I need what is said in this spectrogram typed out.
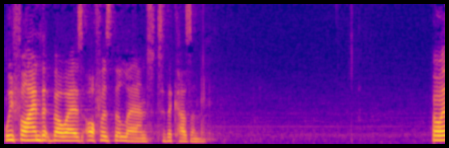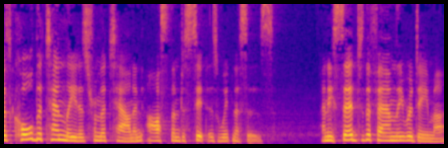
we find that Boaz offers the land to the cousin. Boaz called the 10 leaders from the town and asked them to sit as witnesses. And he said to the family redeemer,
